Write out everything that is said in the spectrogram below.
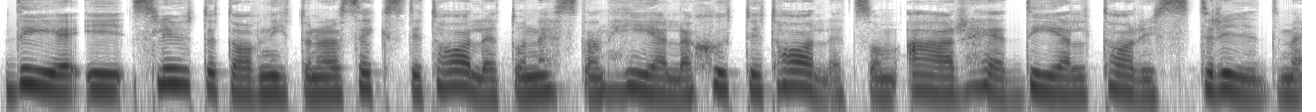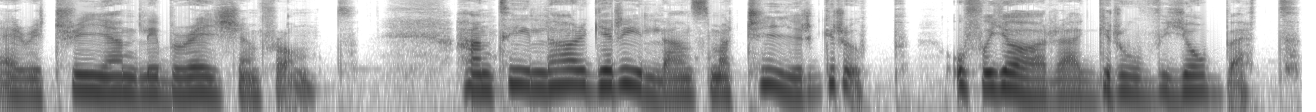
Det är i slutet av 1960-talet och nästan hela 70-talet som Arhe deltar i strid med Eritrean Liberation Front. Han tillhör gerillans martyrgrupp och får göra grovjobbet.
